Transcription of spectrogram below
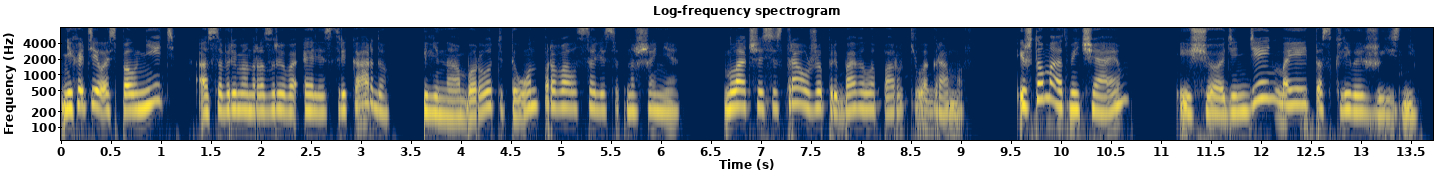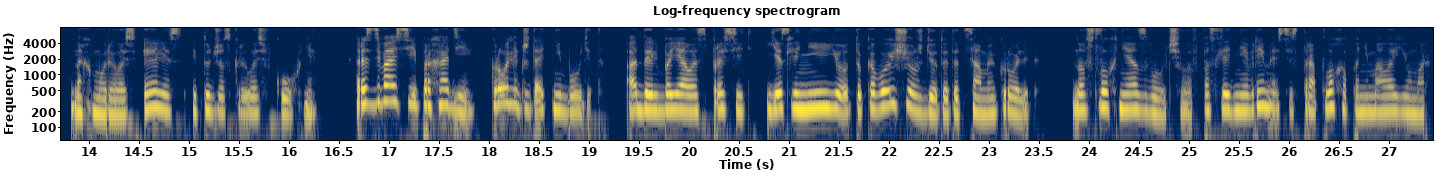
Не хотелось полнеть, а со времен разрыва Элис с Рикардо, или наоборот, это он порвал с Элис отношения, младшая сестра уже прибавила пару килограммов. И что мы отмечаем? Еще один день моей тоскливой жизни, нахмурилась Элис и тут же скрылась в кухне. Раздевайся и проходи, кролик ждать не будет. Адель боялась спросить, если не ее, то кого еще ждет этот самый кролик? Но вслух не озвучила. В последнее время сестра плохо понимала юмор.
